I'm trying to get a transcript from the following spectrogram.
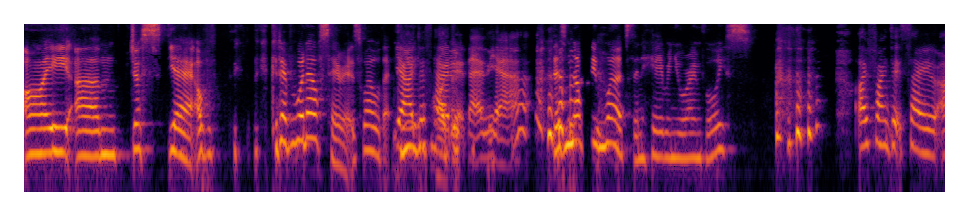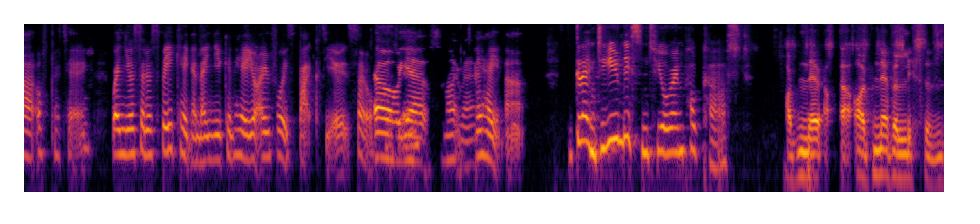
I um just yeah. I've, could everyone else hear it as well? That yeah i just heard it then yeah there's nothing worse than hearing your own voice. I find it so uh, off-putting when you're sort of speaking and then you can hear your own voice back to you. It's so Oh off-putting. yeah, it's a I nightmare. I hate that. Glenn, do you listen to your own podcast? I've never uh, I've never listened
